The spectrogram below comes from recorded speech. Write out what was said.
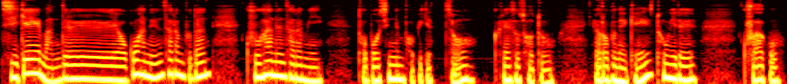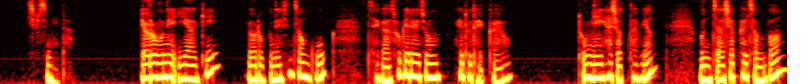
지게 만들려고 하는 사람보단 구하는 사람이 더 멋있는 법이겠죠. 그래서 저도 여러분에게 동의를 구하고 싶습니다. 여러분의 이야기 여러분의 신청곡 제가 소개를 좀 해도 될까요? 동의하셨다면 문자 샵 8000번,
